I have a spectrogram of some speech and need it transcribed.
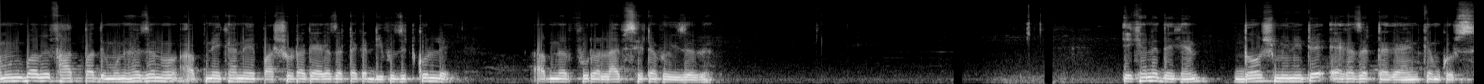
এমনভাবে ফাঁদ পাতে মনে হয় যেন আপনি এখানে পাঁচশো টাকা, এক হাজার টাকা ডিপোজিট করলে আপনার পুরো লাইফ সেট হয়ে যাবে। এখানে দেখেন, দশ মিনিটে এক হাজার টাকা ইনকাম করছে।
